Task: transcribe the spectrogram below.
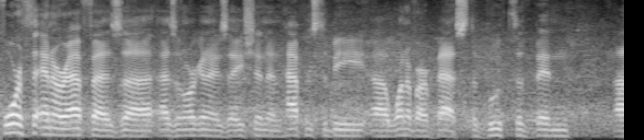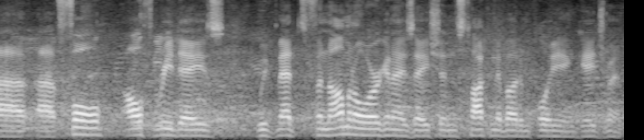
fourth NRF as, uh, as an organization and happens to be uh, one of our best. The booths have been full all three days. We've met phenomenal organizations talking about employee engagement.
